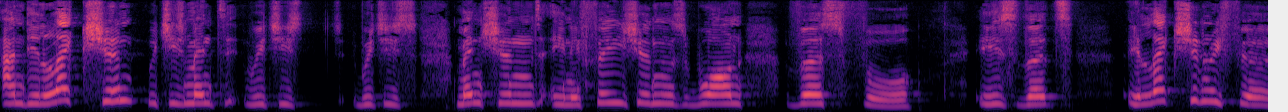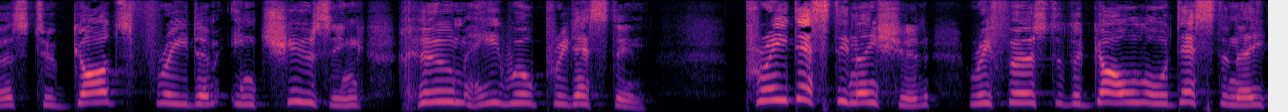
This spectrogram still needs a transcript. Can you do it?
and election, which is, meant, which is which is mentioned in Ephesians 1, verse 4, is that election refers to God's freedom in choosing whom he will predestine. Predestination refers to the goal or destiny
